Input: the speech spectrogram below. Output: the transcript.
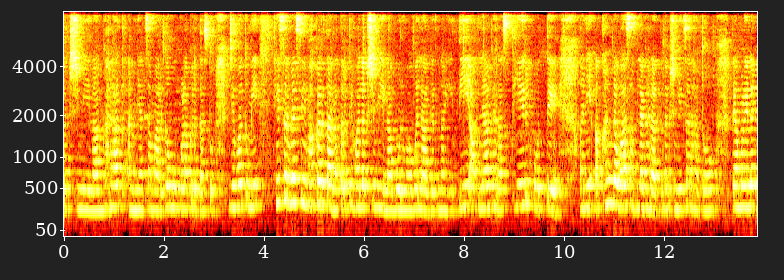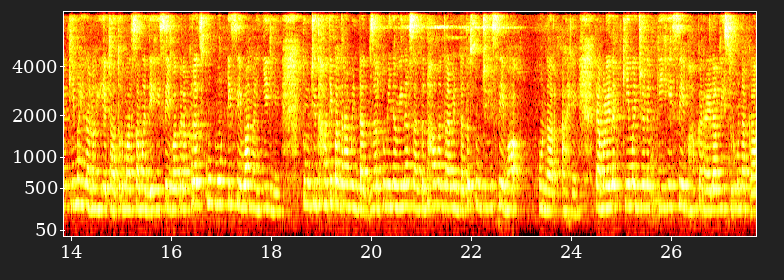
लक्ष्मीला घरात आणण्याचा मार्ग मोकळा करत असतो. जेव्हा तुम्ही हे सर्व सेवा करताना तर तेव्हा लक्ष्मीला बोलवावं लागत नाही. ती आपल्या घरात स्थिर होते आणि अखंड वास आपल्या घरात लक्ष्मीचा राहतो. त्यामुळे नक्की महिलांनो ही या चातुर्मासामध्ये ही सेवा करा. खरंच खूप मोठी सेवा नाही आहे ही. तुमची दहा ते पंधरा मिनटात जर तुम्ही नवीन असाल तर दहा पंधरा मिनटातच तुमची ही सेवा होणार आहे. त्यामुळे नक्की म्हणजे नक्की ही सेवा करायला विसरू नका.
